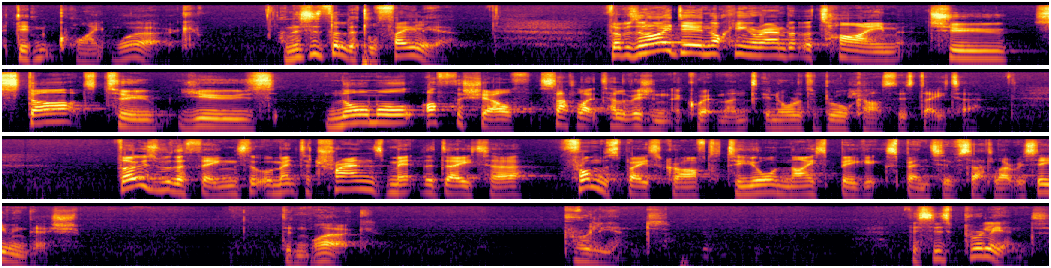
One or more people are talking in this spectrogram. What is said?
It didn't quite work. And this is the little failure. There was an idea knocking around at the time to start to use normal, off-the-shelf satellite television equipment in order to broadcast this data. Those were the things that were meant to transmit the data from the spacecraft to your nice, big, expensive satellite receiving dish. Didn't work. Brilliant. This is brilliant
